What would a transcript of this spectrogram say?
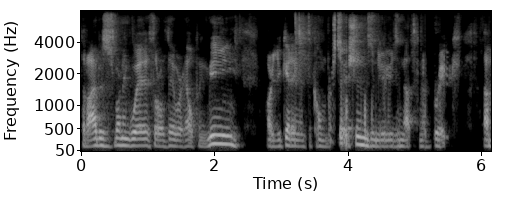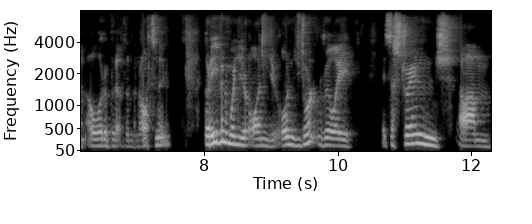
that I was running with, or they were helping me, or you're getting into conversations and you're using that to kind of break um, a little bit of the monotony. But even when you're on your own, you don't really it's a strange um,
